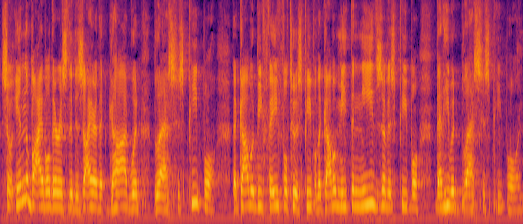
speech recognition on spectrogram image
So in the Bible, there is the desire that God would bless his people, that God would be faithful to his people, that God would meet the needs of his people, that he would bless his people. And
